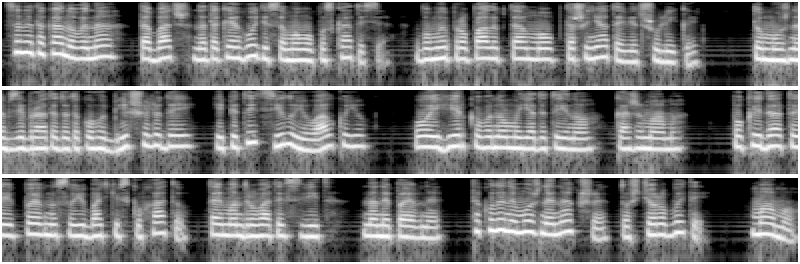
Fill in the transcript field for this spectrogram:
це не така новина, та бач, на таке годі самому пускатися, бо ми пропали б там, мов пташенята від шуліки. То можна б зібрати до такого більше людей і піти цілою валкою. Ой, гірко воно, моя дитино, каже мама, покидати певну свою батьківську хату та й мандрувати в світ на непевне, та коли не можна інакше, то що робити? Мамо,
